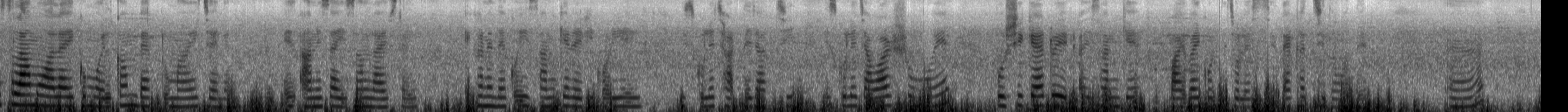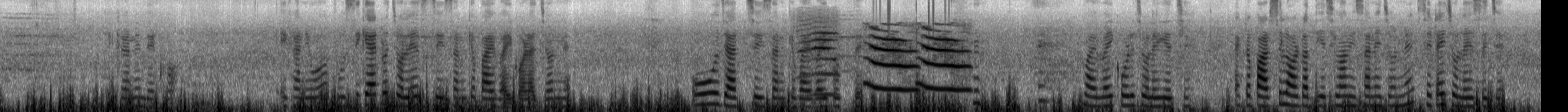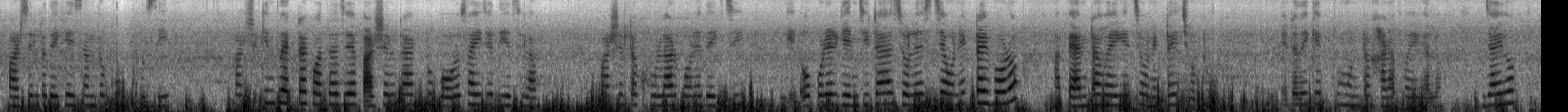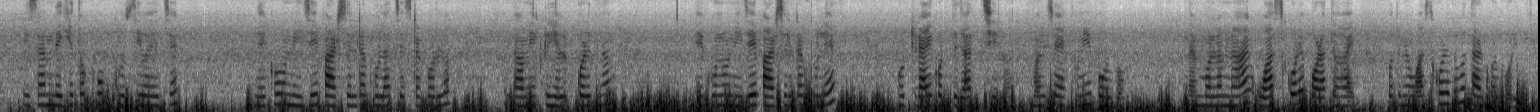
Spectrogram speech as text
আসসালামু আলাইকুম welcome back to my channel. Anisa Isan lifestyle. এখানে দেখো ইসানকে রেডি করিয়ে স্কুলে ছাড়তে যাচ্ছি। স্কুলে যাওয়ার সময়ে পুষি ক্যাট ইসানকে বাই বাই করতে চলে এসছে দেখাচ্ছি তোমাদের। হ্যাঁ, এখানে দেখো এখানে ও পুষি ক্যাটও চলে এসছে ইসানকে বাই বাই করার জন্যে। ও যাচ্ছে ঈশানকে বাই বাই করতে। বাই বাই করে চলে গেছে। একটা পার্সেল অর্ডার দিয়েছিলাম ঈশানের জন্যে, সেটাই চলে এসেছে। পার্সেলটা দেখে ঈশান তো খুব খুশি। পার্সেল কিন্তু একটা কথা যে পার্সেলটা একটু বড় সাইজে দিয়েছিলাম। পার্সেলটা খোলার পরে দেখছি ওপরের গেঞ্জিটা চলে এসছে অনেকটাই বড়, আর প্যান্টটা হয়ে গেছে অনেকটাই ছোট। এটা দেখে একটু মনটা খারাপ হয়ে গেল। যাই হোক ঈশান দেখে তো খুব খুশি হয়েছে। দেখো নিজেই পার্সেলটা খোলার চেষ্টা করল। আমি একটু হেল্প করে দিলাম। এখনও নিজেই পার্সেলটা খুলে ও ট্রাই করতে যাচ্ছিল। বলছে, এখনই পড়ব আমি বললাম, না ওয়াশ করে পড়াতে হয়। প্রথমে ওয়াশ করে দেবো, তারপর পরবি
